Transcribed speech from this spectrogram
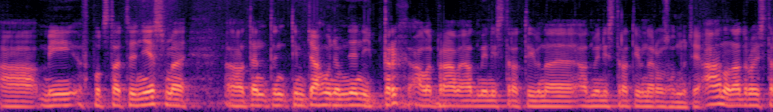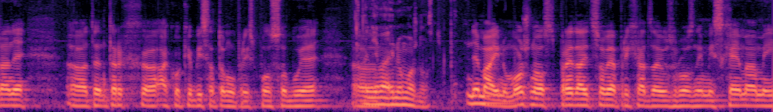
a my v podstate nie sme, ten, ten, tým ťahuňom není trh, ale práve administratívne, administratívne rozhodnutie. Áno, na druhej strane ten trh ako keby sa tomu prispôsobuje. A nemá inú možnosť. Nemá inú možnosť. Predajcovia prichádzajú s rôznymi schémami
